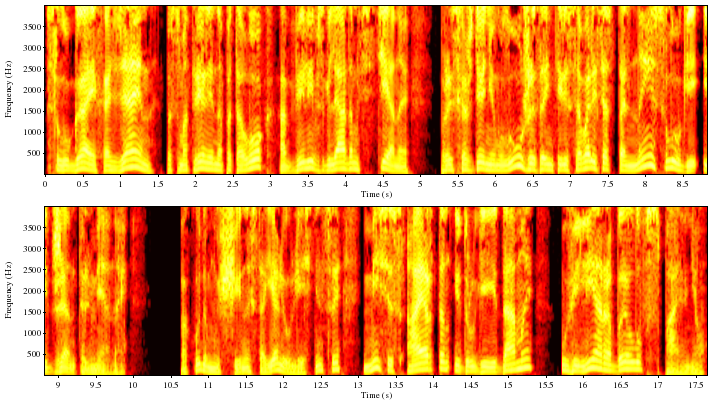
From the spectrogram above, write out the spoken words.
Слуга и хозяин посмотрели на потолок, обвели взглядом стены. Происхождением лужи заинтересовались остальные слуги и джентльмены. Покуда мужчины стояли у лестницы, миссис Айртон и другие дамы увели Арабеллу в спальню.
